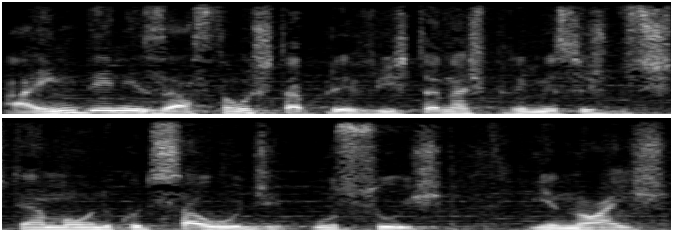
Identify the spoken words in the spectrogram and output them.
a indenização está prevista nas premissas do Sistema Único de Saúde, o SUS, e nós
